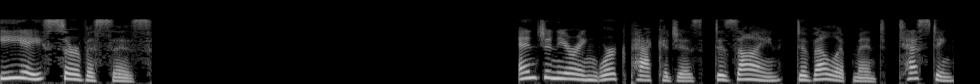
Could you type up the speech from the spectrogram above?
EA services Engineering work packages, design, development, testing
